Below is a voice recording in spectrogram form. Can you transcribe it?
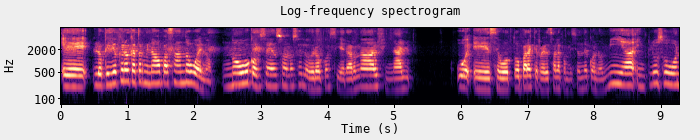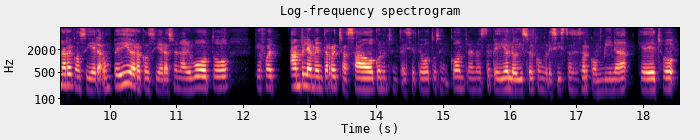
eh, lo que yo creo que ha terminado pasando, bueno, no hubo consenso, no se logró considerar nada, al final eh, se votó para que regrese a la Comisión de Economía, incluso hubo una reconsidera un pedido de reconsideración al voto que fue ampliamente rechazado con 87 votos en contra. ¿no? Este pedido lo hizo el congresista César Combina, que de hecho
